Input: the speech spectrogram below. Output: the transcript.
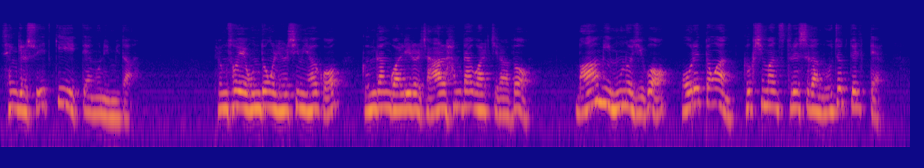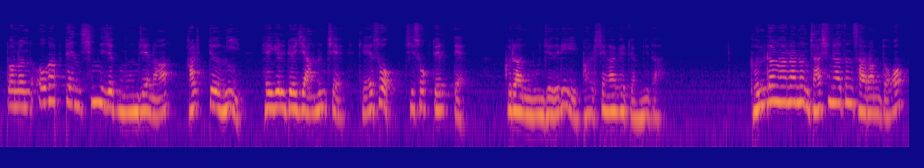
생길 수 있기 때문입니다. 평소에 운동을 열심히 하고 건강관리를 잘 한다고 할지라도 마음이 무너지고 오랫동안 극심한 스트레스가 누적될 때 또는 억압된 심리적 문제나 갈등이 해결되지 않은 채 계속 지속될 때 그러한 문제들이 발생하게 됩니다. 건강 하나는 자신하던 사람도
